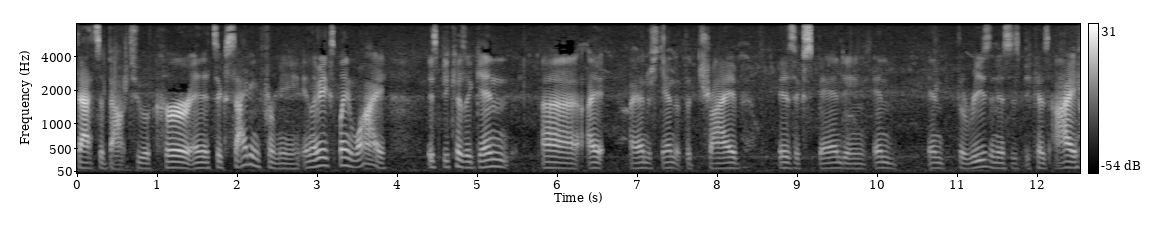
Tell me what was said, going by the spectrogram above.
that's about to occur and it's exciting for me. And let me explain why. It's because again uh, I I understand that the tribe is expanding and and the reason is is because I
